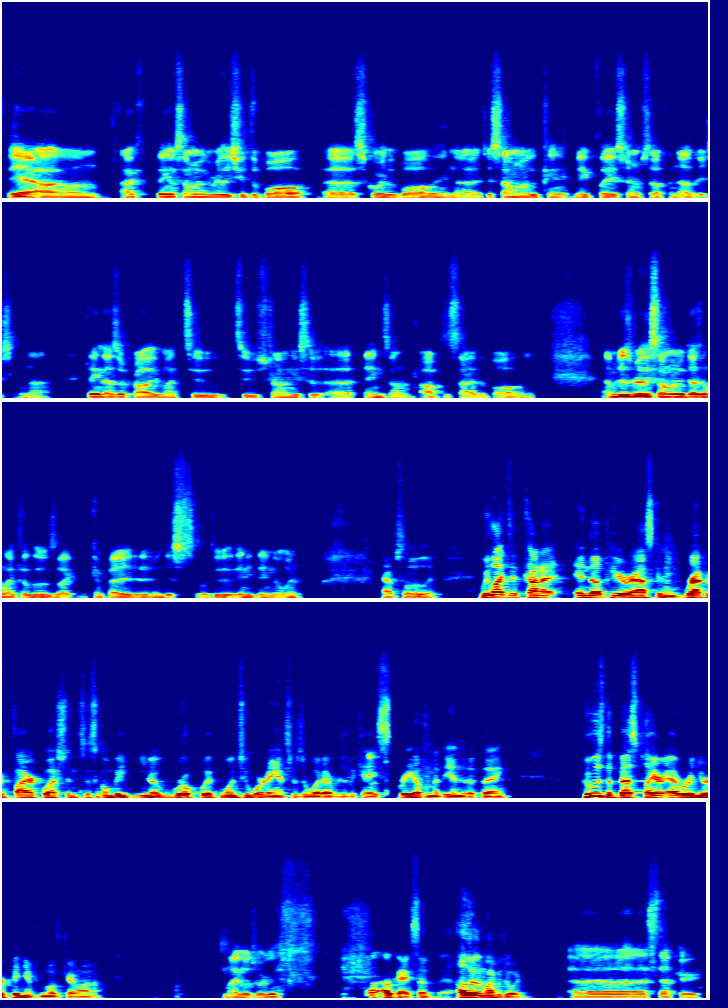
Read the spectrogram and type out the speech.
Yeah, um, I think of someone who really shoot the ball, uh, score the ball, and uh, just someone who can make plays for himself and others. And uh, I think those are probably my two two strongest uh, things on opposite side of the ball. And I'm just really someone who doesn't like to lose, like competitive, and just will do anything to win. Absolutely. We like to kind of end up here asking rapid fire questions. It's going to be, you know, real quick, one, two word answers or whatever the case, three of them at the end of the thing. Who is the best player ever, in your opinion, from North Carolina? Michael Jordan. okay, so other than Michael Jordan, uh, Steph Curry.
